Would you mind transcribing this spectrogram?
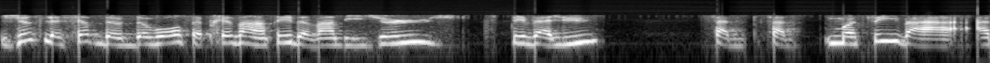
juste le fait de devoir se présenter devant des juges qui t'évaluent, ça, ça te motive à, à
